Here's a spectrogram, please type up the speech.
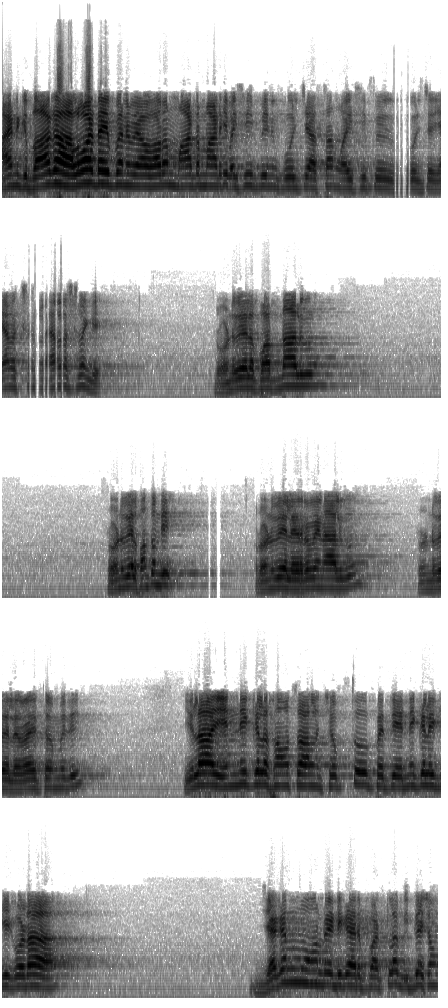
ఆయనకి బాగా అలవాటైపోయిన వ్యవహారం మాట మాటి వైసీపీని కూల్చేస్తాను వైసీపీ కూల్చే ఎలక్షన్ ఎలక్షన్కి. రెండు వేల పద్నాలుగు రెండు వేల పంతొమ్మిది రెండు వేల ఇరవై నాలుగు రెండు వేల ఇరవై తొమ్మిది. ఇలా ఎన్నికల సంవత్సరాలను చెప్తూ ప్రతి ఎన్నికలకి కూడా జగన్మోహన్ రెడ్డి గారి పట్ల విద్వేషం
